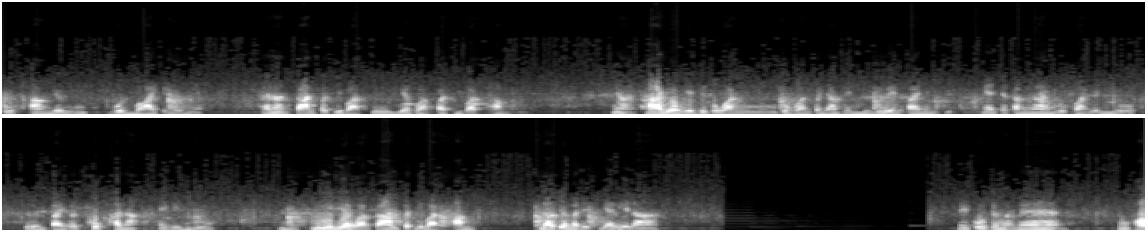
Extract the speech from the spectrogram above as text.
ถูกทางเดี๋ยวนี้วุ่นวายกันเดี๋ยวนี้ฉะนั้นการปฏิบัตินี้เรียกว่าปฏิบัติธรรมเนี่ยถ้าโยมเห็นอยู่ทุกวันทุกวันพยายามเห็นเรื่อยๆภายในจิตเนี่ยจะทำงานอยู่ก็เห็นอยู่ เดินไปก็ทุกขณะให้เห็นอยู่นี่เรียกว่าการปฏิบัติธรรมเราจะไม่ได้เสียเวลา ไม่พูดถึงว่าแม่หลวงพ่อ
